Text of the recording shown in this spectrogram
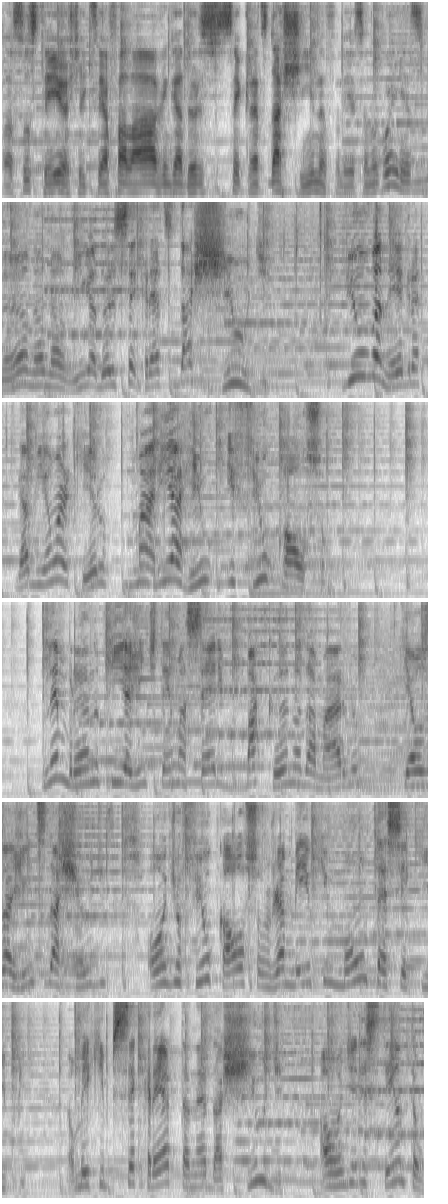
Eu assustei, eu achei que você ia falar Vingadores Secretos da China. Falei, esse eu não conheço. Não, não, não. Vingadores Secretos da Shield. Viúva Negra, Gavião Arqueiro, Maria Hill e Phil Coulson. Lembrando que a gente tem uma série bacana da Marvel, que é Os Agentes da Shield, onde o Phil Coulson já meio que monta essa equipe. É uma equipe secreta, né, da Shield, onde eles tentam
